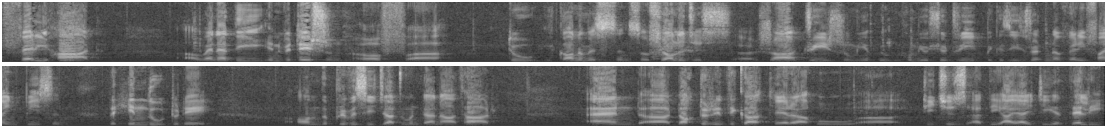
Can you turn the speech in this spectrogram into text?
very hard uh, when at the invitation of uh, two economists and sociologists, uh, Jean Drèze, whom you, whom you should read because he's written a very fine piece in The Hindu today on the privacy judgment and Aadhaar, and uh, Dr. Ritika Khera, who uh, teaches at the IIT at Delhi.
